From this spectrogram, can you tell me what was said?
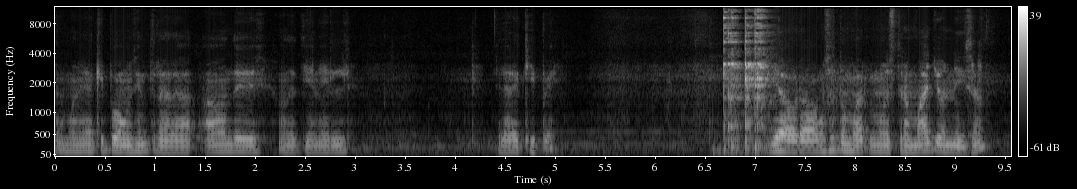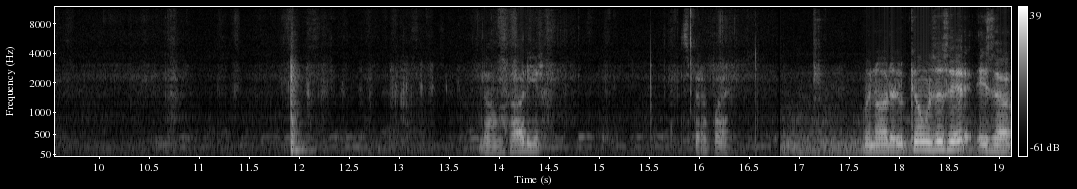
de manera que podamos entrar a, donde, donde tiene el, el arequipe. Y ahora vamos a tomar nuestra mayonesa. La vamos a abrir. Espera poder bueno ahora lo que vamos a hacer es a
